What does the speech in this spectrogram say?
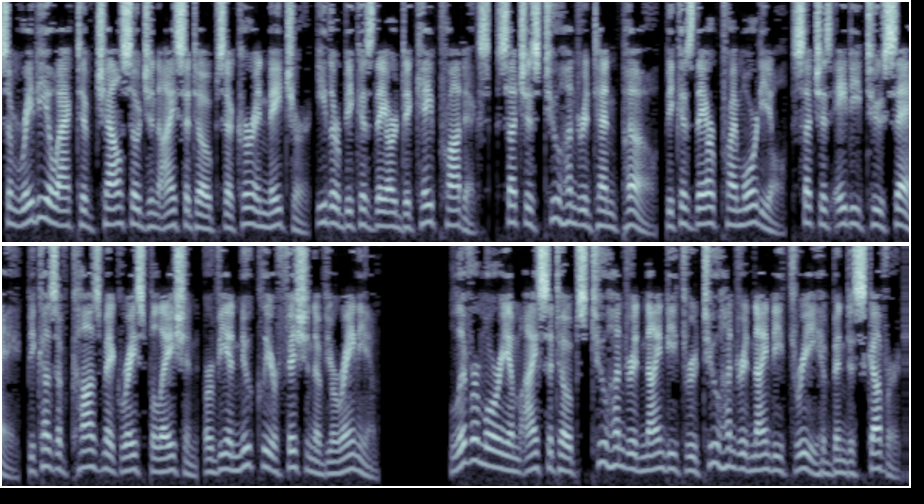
some radioactive chalcogen isotopes occur in nature, either because they are decay products, such as 210 Po, because they are primordial, such as 82 Se, because of cosmic ray spallation, or via nuclear fission of uranium. Livermorium isotopes 290–293 have been discovered.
